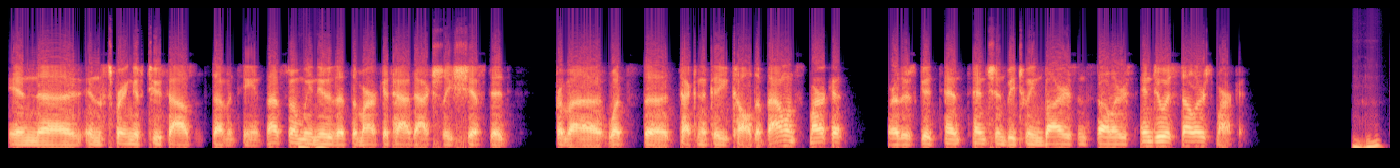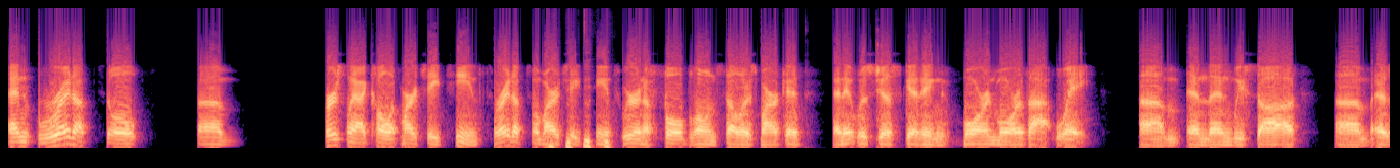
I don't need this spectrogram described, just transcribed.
in uh, in the spring of 2017. That's when we knew that the market had actually shifted from a what's uh, technically called a balanced market, where there's good ten- tension between buyers and sellers, into a seller's market. Mhm. And right up till, um, personally, I call it March 18th. Right up till March 18th, we were in a full-blown seller's market, and it was just getting more and more that way. Um, and then we saw, um, as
